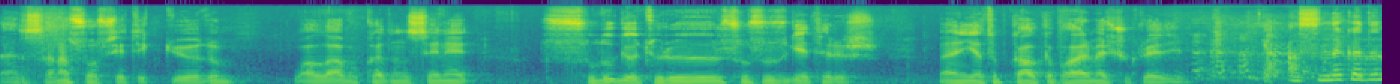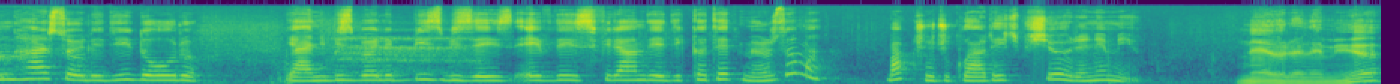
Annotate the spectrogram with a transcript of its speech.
Ben sana sosyetik diyordum. Vallahi bu kadın seni sulu götürür, susuz getirir. Ben yatıp kalkıp halime şükredeyim. Ya aslında kadının her söylediği doğru. Yani biz böyle biz bizeyiz, evdeyiz falan diye dikkat etmiyoruz ama bak çocuklarda hiçbir şey öğrenemiyor. Ne öğrenemiyor?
